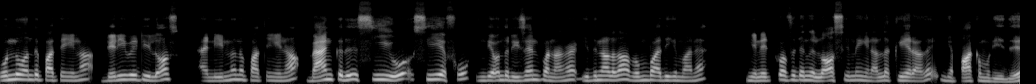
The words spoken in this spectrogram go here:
ஒன்று வந்து பார்த்தீங்கன்னா டெரிவேட்டிவ் லாஸ் அண்ட் இன்னொன்று பார்த்தீங்கன்னா பேங்க் இது சிஇஓ சிஎஃப்ஓ இங்கே வந்து ரிசைன் பண்ணாங்க. இதனால தான் ரொம்ப அதிகமான இங்கே நெட் ப்ராஃபிட் வந்து லாஸ் இங்கே நல்லா கிளியராக இங்கே பார்க்க முடியுது.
